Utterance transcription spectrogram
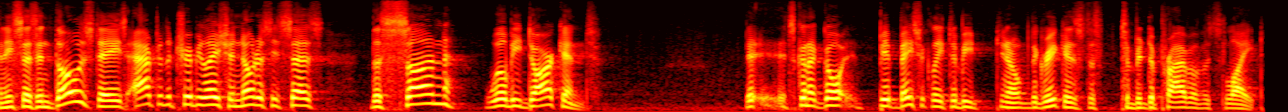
And he says, in those days, after the tribulation, notice he says, the sun will be darkened. It's going to go basically to be, you know, the Greek is to, to be deprived of its light.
